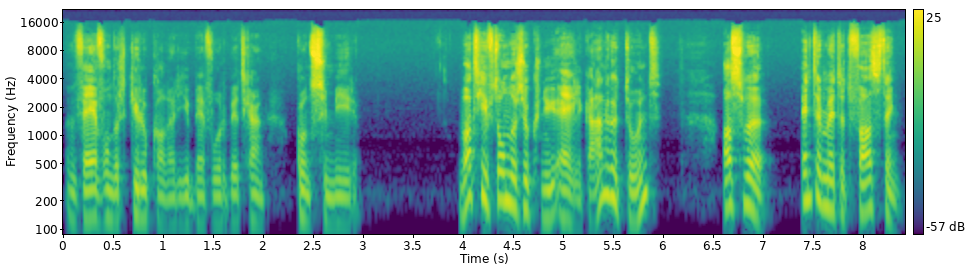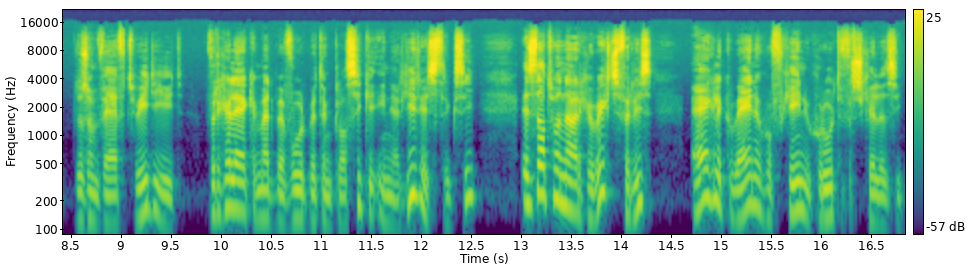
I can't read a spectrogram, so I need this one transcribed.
500 kilocalorieën bijvoorbeeld gaan consumeren. Wat heeft onderzoek nu eigenlijk aangetoond? Als we intermittent fasting, dus een 5-2-dieet, vergelijken met bijvoorbeeld een klassieke energierestrictie, is dat we naar gewichtsverlies eigenlijk weinig of geen grote verschillen zien.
